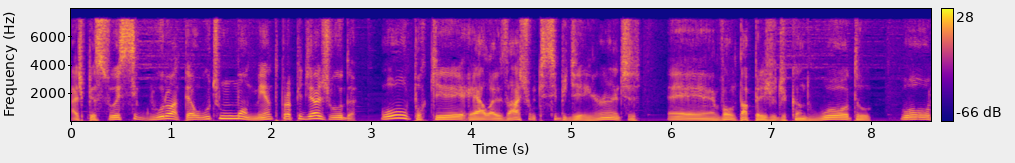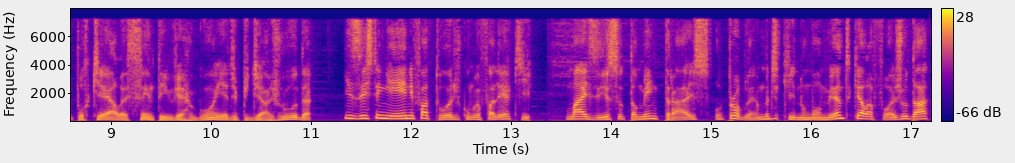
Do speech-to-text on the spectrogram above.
As pessoas seguram até o último momento para pedir ajuda, ou porque elas acham que se pedirem antes é, vão estar tá prejudicando o outro, ou porque elas sentem vergonha de pedir ajuda. Existem N fatores, como eu falei aqui, mas isso também traz o problema de que no momento que ela for ajudar,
